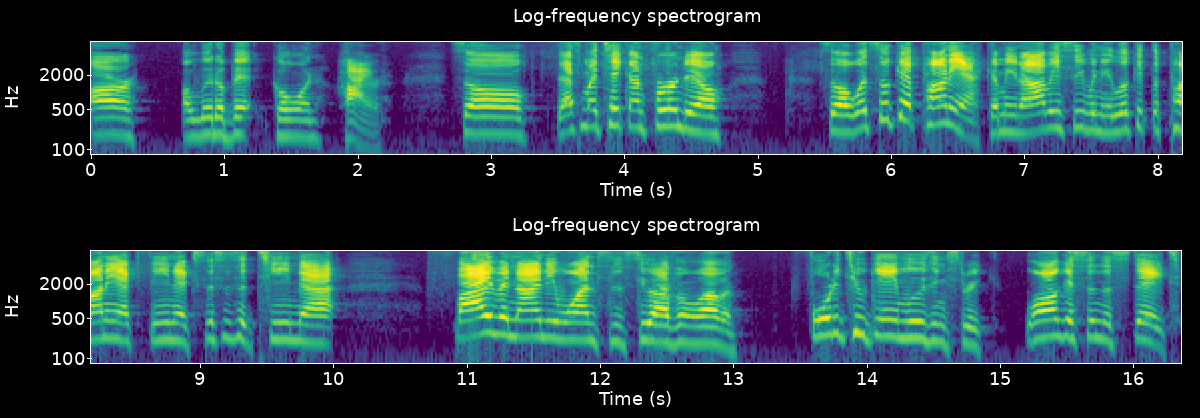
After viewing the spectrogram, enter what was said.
are a little bit going higher. So that's my take on Ferndale. So let's look at Pontiac. I mean, obviously, when you look at the Pontiac Phoenix, this is a team that 5 and 91 since 2011. 42 game losing streak, longest in the state.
